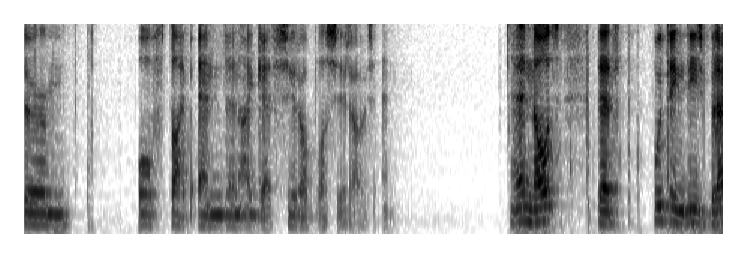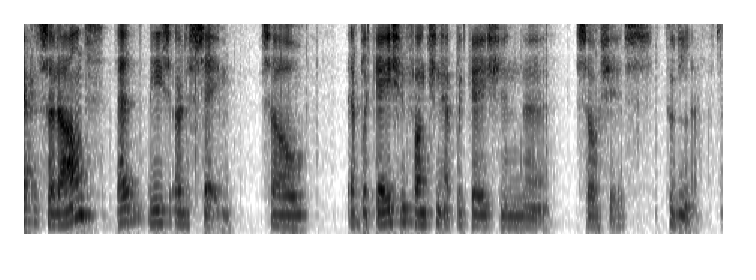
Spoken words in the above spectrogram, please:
term of type n, then I get 0 plus 0 is n. And note that putting these brackets around, uh, these are the same. So application, function, application uh, associates to the left.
